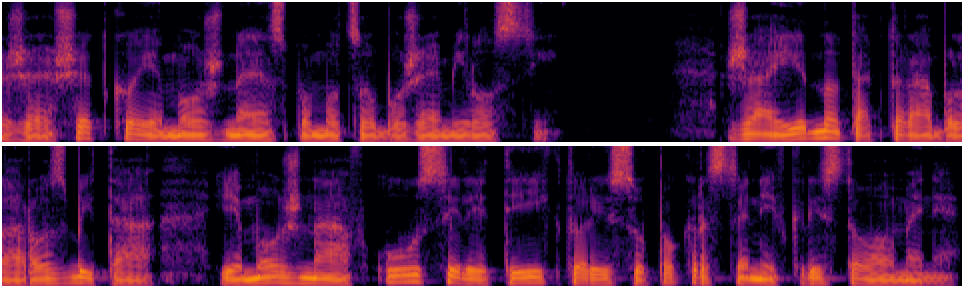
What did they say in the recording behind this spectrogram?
že všetko je možné s pomocou Božej milosti. Že aj jednota, ktorá bola rozbitá, je možná v úsilí tých, ktorí sú pokrstení v Kristovom mene.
